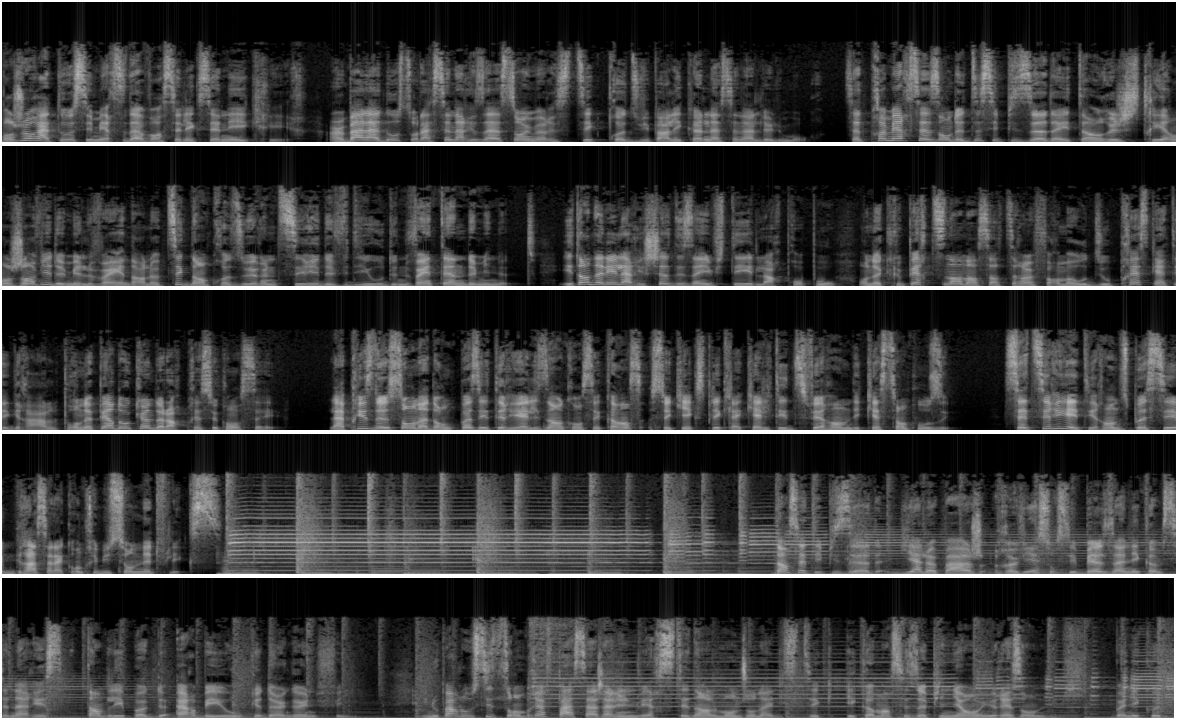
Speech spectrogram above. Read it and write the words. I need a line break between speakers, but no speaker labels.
Bonjour à tous et merci d'avoir sélectionné Écrire, un balado sur la scénarisation humoristique produit par l'École nationale de l'humour. Cette première saison de 10 épisodes a été enregistrée en janvier 2020 dans l'optique d'en produire une série de vidéos d'une vingtaine de minutes. Étant donné la richesse des invités et de leurs propos, on a cru pertinent d'en sortir un format audio presque intégral pour ne perdre aucun de leurs précieux conseils. La prise de son n'a donc pas été réalisée en conséquence, ce qui explique la qualité différente des questions posées. Cette série a été rendue possible grâce à la contribution de Netflix. Dans cet épisode, Guy Lepage revient sur ses belles années comme scénariste, tant de l'époque de RBO que d'un gars et une fille. Il nous parle aussi de son bref passage à l'université dans le monde journalistique et comment ses opinions ont eu raison de lui. Bonne écoute!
